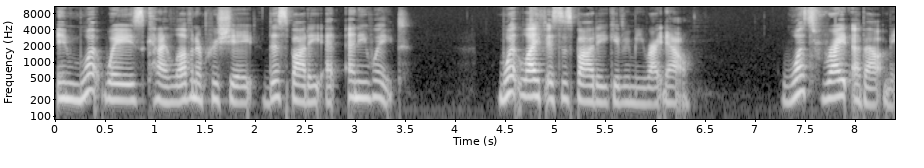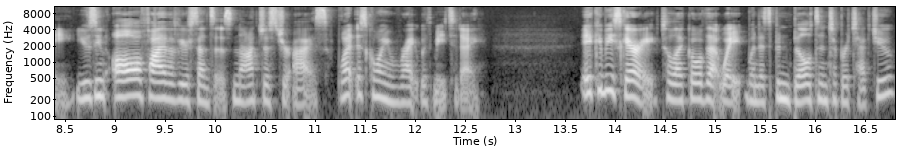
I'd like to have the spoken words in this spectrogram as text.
In what ways can I love and appreciate this body at any weight? What life is this body giving me right now? What's right about me? Using all five of your senses, not just your eyes. What is going right with me today? It can be scary to let go of that weight when it's been built in to protect you.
